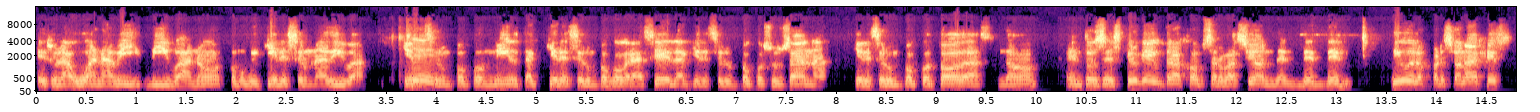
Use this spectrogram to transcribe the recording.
es una wannabe diva, ¿no? Como que quiere ser una diva, quiere Sí. ser un poco Mirta, quiere ser un poco Graciela, quiere ser un poco Susana, quiere ser un poco todas, ¿no? Entonces, creo que hay un trabajo de observación del, del- del- digo, de los personajes,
